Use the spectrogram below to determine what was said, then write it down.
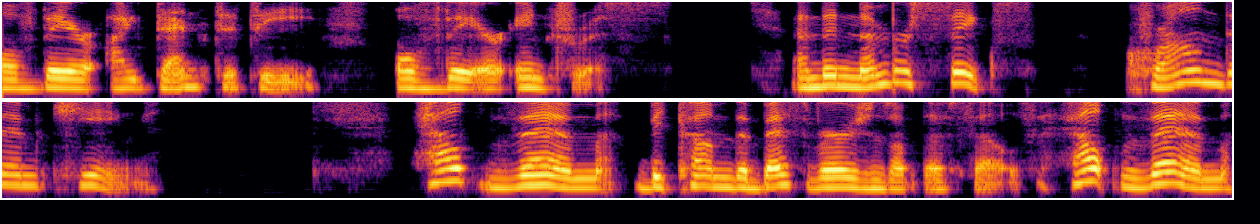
of their identity, of their interests. And then number six, crown them king. Help them become the best versions of themselves. Help them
